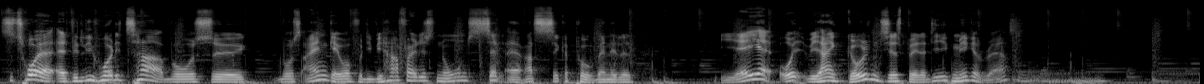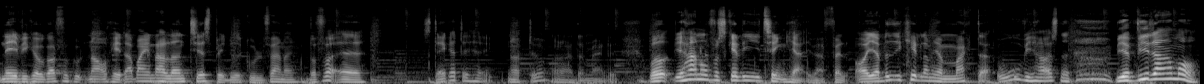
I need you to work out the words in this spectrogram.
så tror jeg, at vi lige hurtigt tager vores, øh, vores egen gaver. Fordi vi har faktisk nogen selv, er jeg ret sikker på, Vanille. Ja, ja. Oj, vi har en golden chestplate. Er de ikke mega rare? Nej, vi kan jo godt få guld. Nå, okay, der er bare en, der har lavet en tierspil ud af guld. Fair nok. Hvorfor øh, er... Uh, stakker det her ikke? Nå, det var godt nok mærkeligt. Well, vi har nogle forskellige ting her i hvert fald. Og jeg ved ikke helt, om jeg magter... Uh, vi har også noget... vi har hvidt armor!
